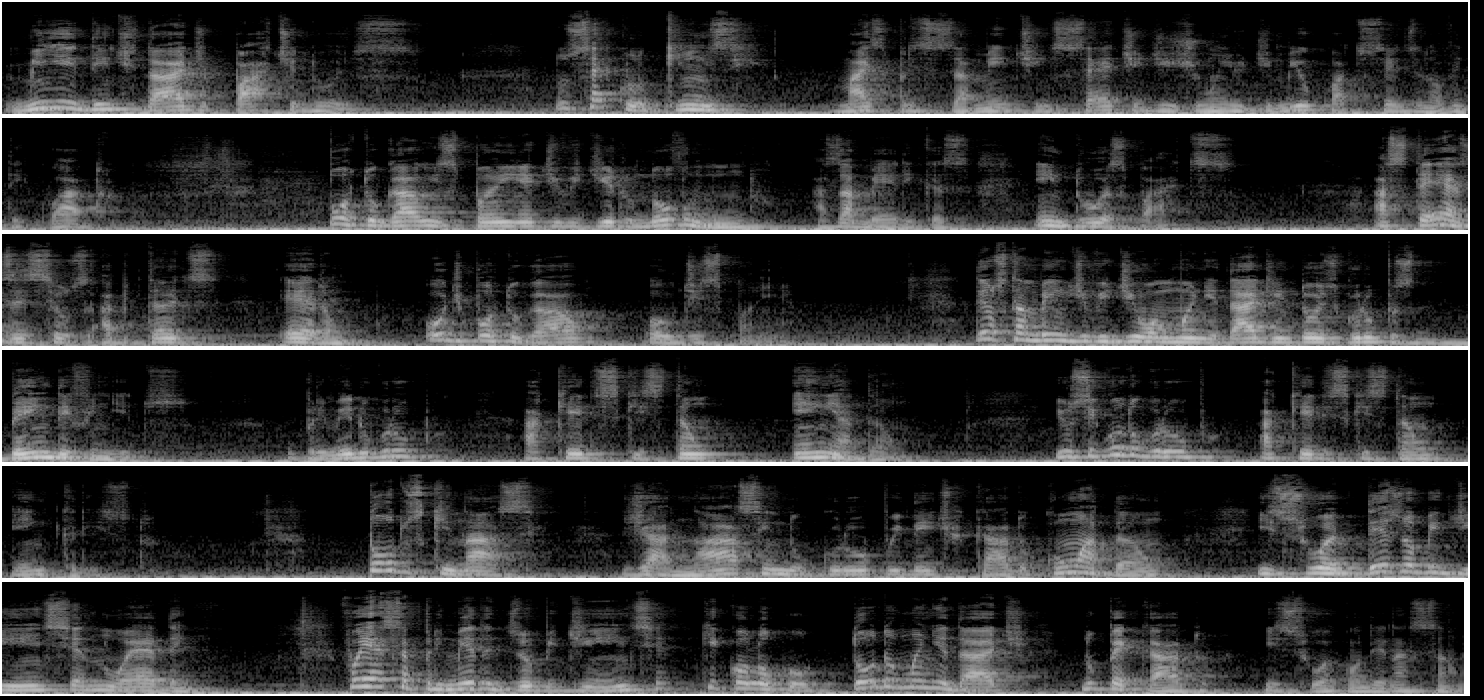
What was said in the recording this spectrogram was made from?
Minha Identidade, Parte 2. No século XV, mais precisamente em 7 de junho de 1494, Portugal e Espanha dividiram o Novo Mundo, as Américas, em duas partes. As terras e seus habitantes eram ou de Portugal ou de Espanha. Deus também dividiu a humanidade em dois grupos bem definidos. O primeiro grupo, aqueles que estão em Adão e o segundo grupo, aqueles que estão em Cristo. Todos que nascem já nascem no grupo identificado com Adão e sua desobediência no Éden. Foi essa primeira desobediência que colocou toda a humanidade no pecado e sua condenação.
